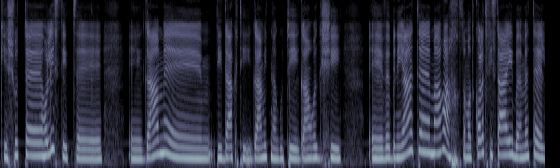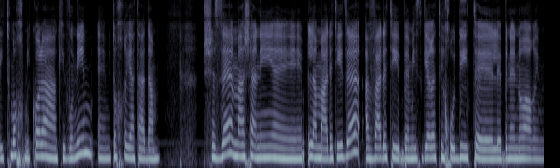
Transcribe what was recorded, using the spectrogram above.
כישות אה, הוליסטית, גם דידקטי, גם התנהגותי, גם רגשי. ובניית מערך. זאת אומרת, כל התפיסה היא באמת לתמוך מכל הכיוונים מתוך ראיית האדם. שזה מה שאני למדתי את זה, עבדתי במסגרת ייחודית לבני נוער עם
